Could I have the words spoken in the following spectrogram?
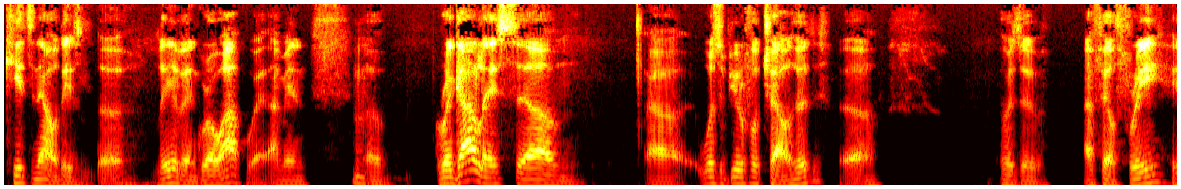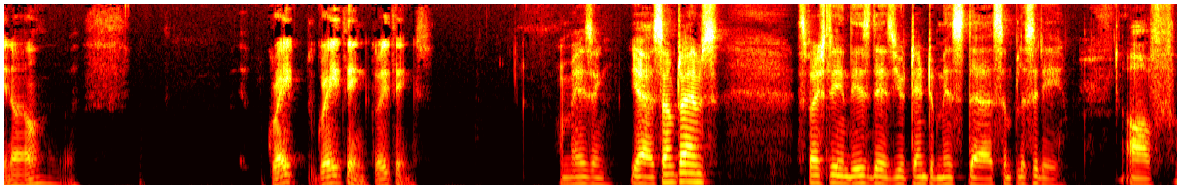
kids nowadays uh, live and grow up with. I mean, mm. regardless, um, uh, it was a beautiful childhood. Uh, it was a I felt free, you know. Great, great thing, great things. Amazing. Yeah, sometimes, especially in these days, you tend to miss the simplicity of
